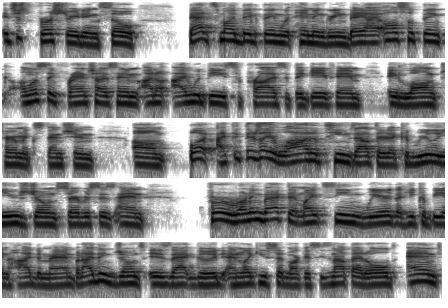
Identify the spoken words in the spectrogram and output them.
it's just frustrating. So that's my big thing with him in Green Bay. I also think unless they franchise him, I don't I would be surprised if they gave him a long-term extension. Um, but I think there's a lot of teams out there that could really use Jones' services and for a running back that might seem weird that he could be in high demand, but I think Jones is that good. And like you said, Marcas, he's not that old. And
